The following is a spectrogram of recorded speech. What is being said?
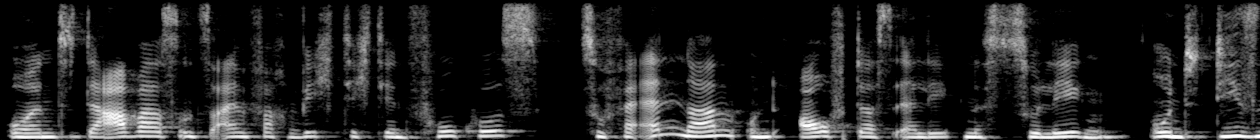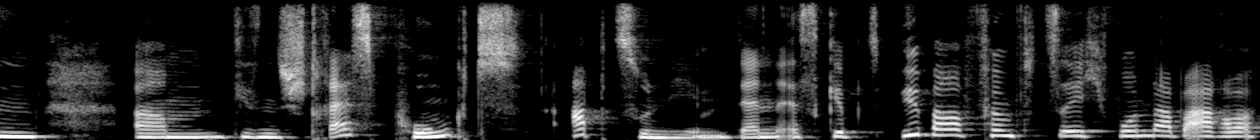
Und da war es uns einfach wichtig, den Fokus zu verändern und auf das Erlebnis zu legen und diesen, ähm, diesen Stresspunkt abzunehmen. Denn es gibt über 50 wunderbare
